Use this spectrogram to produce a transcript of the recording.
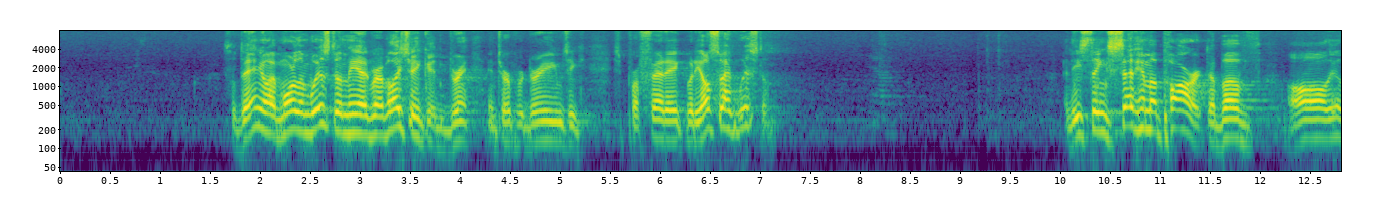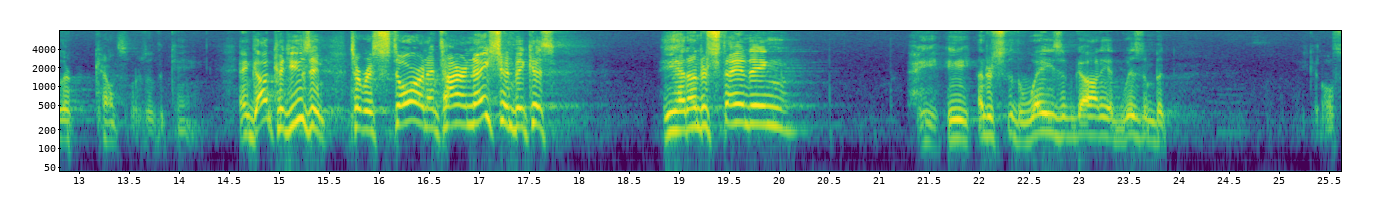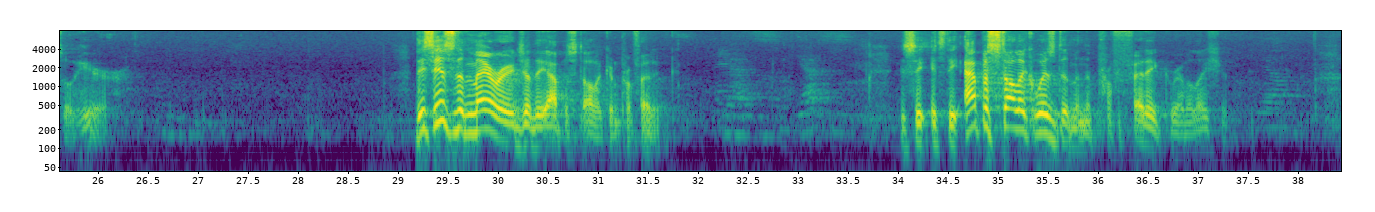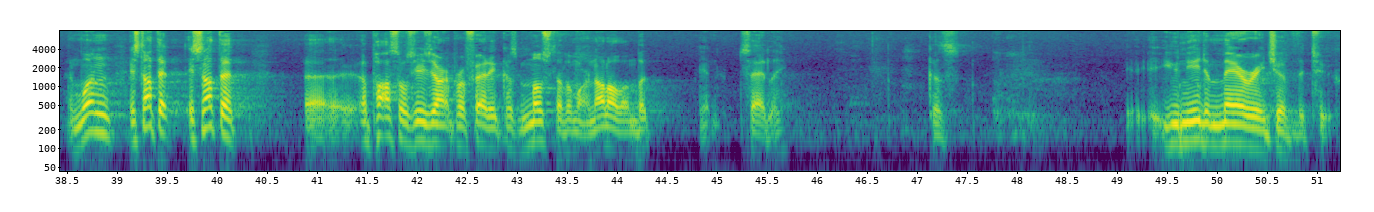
So Daniel had more than wisdom, he had revelation. He could dream, interpret dreams, he, he's prophetic, but he also had wisdom. These things set him apart above all the other counselors of the king. And God could use him to restore an entire nation because he had understanding. He, he understood the ways of God. He had wisdom, but he could also hear. This is the marriage of the apostolic and prophetic. You see, it's the apostolic wisdom and the prophetic revelation. And one, it's not that, it's not that uh, apostles usually aren't prophetic because most of them are, not all of them, but sadly, because you need a marriage of the two.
